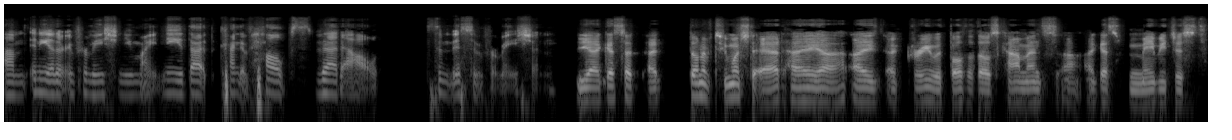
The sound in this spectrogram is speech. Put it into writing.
um, any other information you might need that kind of helps vet out some misinformation. Yeah, I guess I, I don't have too much to add. I uh, I agree with both of those comments. Uh, I guess maybe just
